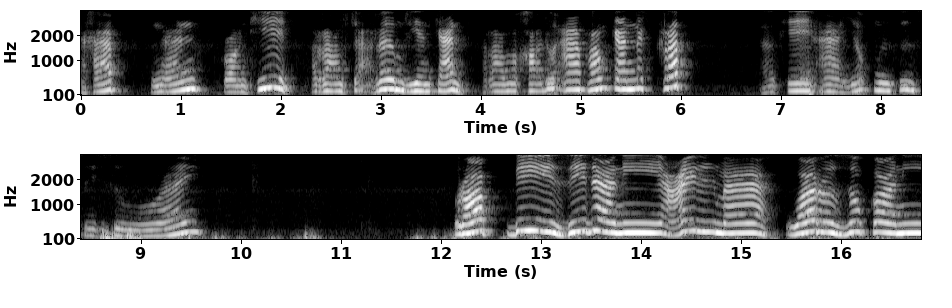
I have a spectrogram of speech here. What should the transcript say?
นะครับงั้น ก่อนที่เราจะเริ่มเรียนกัน เรามาขอดูอาพร้อมกันนะครับ โอเคอะยกมือขึ้นสวยๆรับบีซิดานีอิลมาวารซุกานี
